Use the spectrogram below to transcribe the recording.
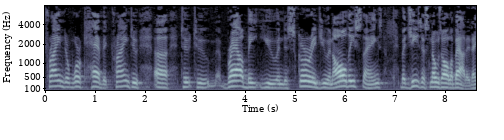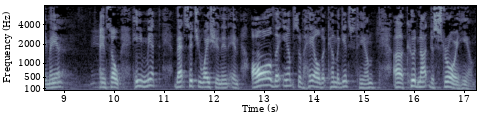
trying to work havoc, trying to uh, to to browbeat you and discourage you and all these things. But Jesus knows all about it. Amen. And so he met that situation, and, and, all the imps of hell that come against him uh, could not destroy him.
